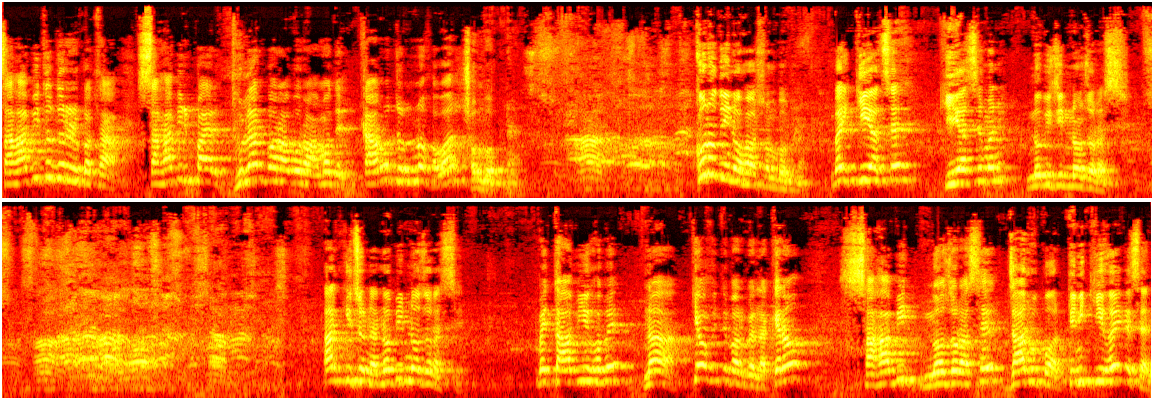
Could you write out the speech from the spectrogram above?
সাহাবি তো দূরের কথা, সাহাবির পায়ের ধুলার বরাবর আমাদের কারও জন্য হওয়া সম্ভব না। কোনোদিনও হওয়া সম্ভব না। ভাই, কি আছে? কি আছে মানে? নবীজির নজর আছে। আর কিছু না নবীর নজর আছে ভাই তাবি হবে না কেউ হইতে পারবে না কেন সাহাবি নজর আছে যার উপর তিনি কি হয়ে গেছেন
